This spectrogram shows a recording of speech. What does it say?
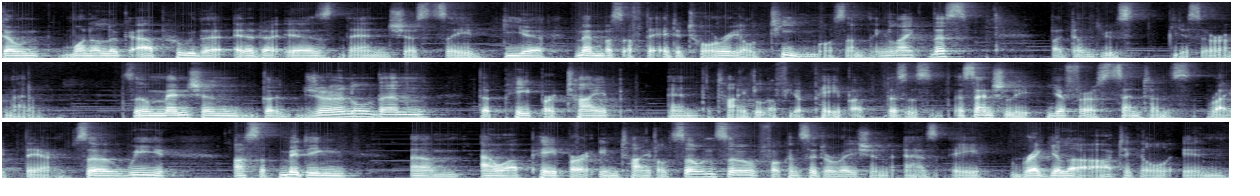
don't want to look up who the editor is, then just say dear members of the editorial team or something like this. But don't use dear sir or madam. So mention the journal then, the paper type, and the title of your paper. This is essentially your first sentence right there. So we are submitting um, our paper entitled so-and-so for consideration as a regular article in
